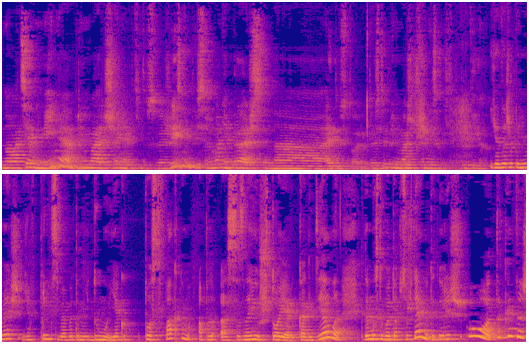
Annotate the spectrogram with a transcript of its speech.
Но, тем не менее, принимая решения какие-то в своей жизни, ты все равно не опираешься на эту историю. То есть ты принимаешь решения из каких-то других. Я даже, понимаешь, я в принципе об этом не думаю. Я как постфактум осознаю, что я как делала. Когда мы с тобой это обсуждаем, и ты говоришь, о, так это ж...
